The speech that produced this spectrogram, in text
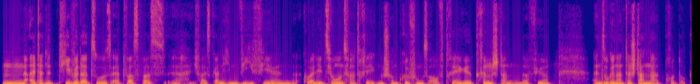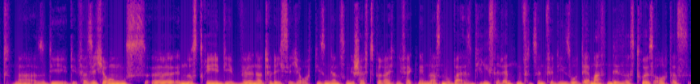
Eine Alternative dazu ist etwas, was äh, ich weiß gar nicht in wie vielen Koalitionsverträgen schon Prüfungsaufträge drin standen dafür. Ein sogenanntes Standardprodukt. Ne? Also die, die Versicherungsindustrie, die will natürlich sich auch diesen ganzen Geschäftsbereich nicht wegnehmen lassen, wobei also die Riester-Renten sind für die so dermaßen desaströs auch, dass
